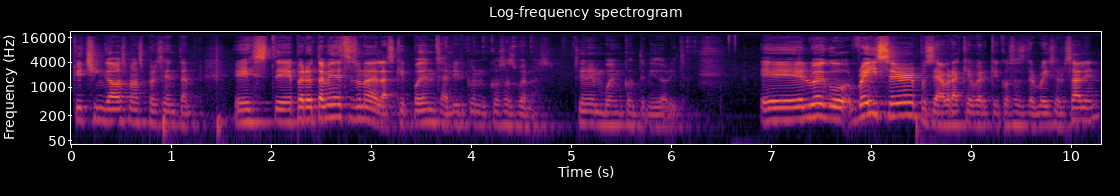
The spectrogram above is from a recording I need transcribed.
qué chingados más presentan. Este, pero también esta es una de las que pueden salir con cosas buenas. Tienen buen contenido ahorita. Eh, luego, Razer, pues ya habrá que ver qué cosas de Razer salen.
